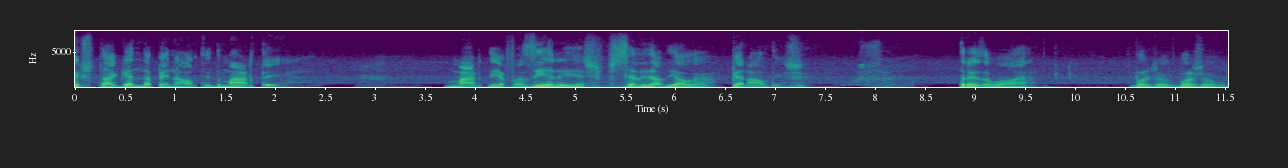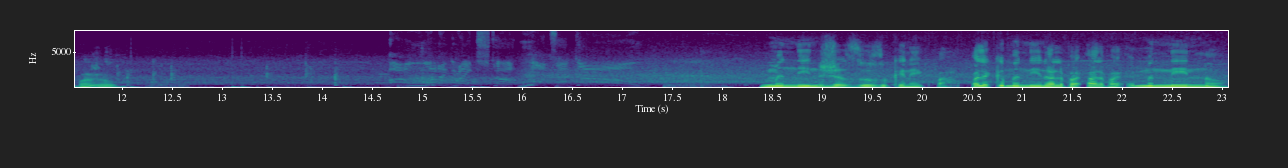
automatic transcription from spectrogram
it's a penalti de Marte. Marte a fazer a especialidade dela, penaltis. 3 a boa. Bom jogo, bom jogo, bom jogo. Menino Jesus o caneco, pá. Olha que menino, olha pá, olha pá, menino.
